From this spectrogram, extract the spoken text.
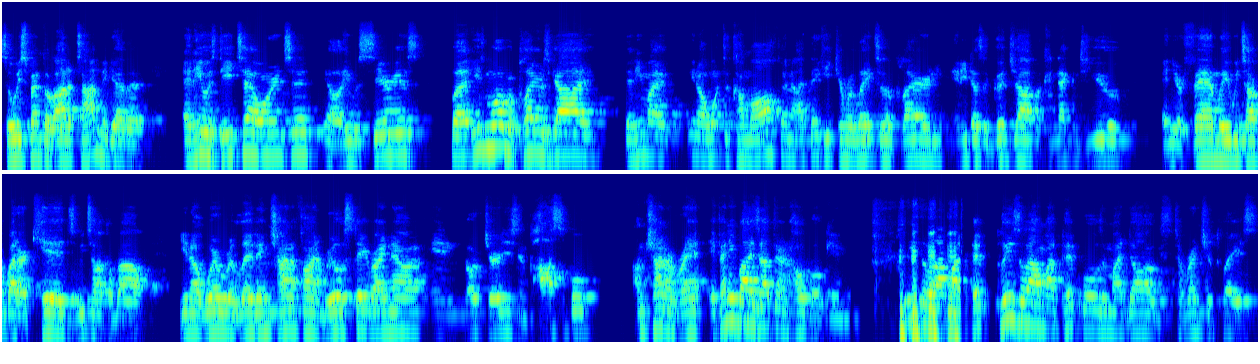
So we spent a lot of time together, and he was detail oriented. You know, he was serious, but he's more of a player's guy than he might, you know, want to come off. And I think he can relate to the player, and he, and he does a good job of connecting to you and your family. We talk about our kids. We talk about, you know, where we're living. Trying to find real estate right now in North Jersey is impossible. I'm trying to rent. If anybody's out there in Hoboken, please allow my pit, please allow my pit bulls and my dogs to rent your place.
